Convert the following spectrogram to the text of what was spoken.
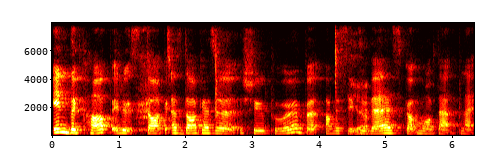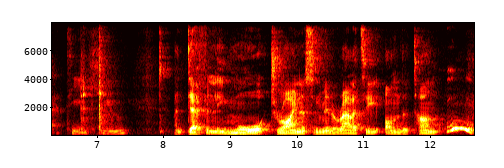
in the cup it looks dark, as dark as a shu pu'er, but obviously Yeah. through there it's got more of that black tea hue. and definitely more dryness and minerality on the tongue. Ooh,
